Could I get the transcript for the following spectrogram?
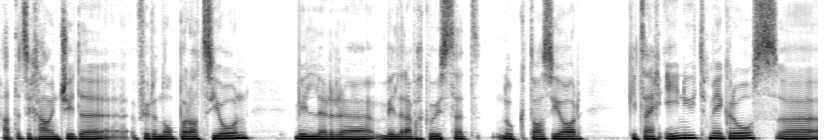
hat er sich auch entschieden für eine Operation, weil er, äh, weil er einfach gewusst hat, dieses Jahr gibt es eigentlich eh nichts mehr gross, äh,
